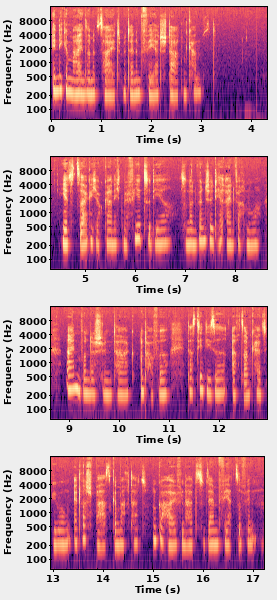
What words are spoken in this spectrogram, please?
in die gemeinsame Zeit mit deinem Pferd starten kannst. Jetzt sage ich auch gar nicht mehr viel zu dir, sondern wünsche dir einfach nur einen wunderschönen Tag und hoffe, dass dir diese Achtsamkeitsübung etwas Spaß gemacht hat und geholfen hat, zu deinem Pferd zu finden.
